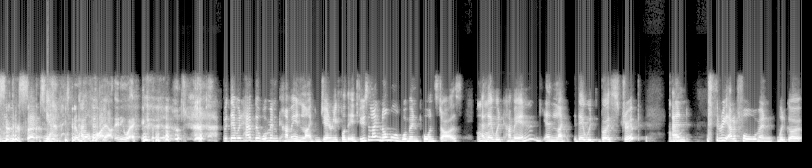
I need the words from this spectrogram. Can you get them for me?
he they're such, Yeah. you know, well thought out anyway. but they would have the woman come in, like generally for the interviews, and like normal woman porn stars, and they would come in and like they would both strip, Mhm. and three out of four women would go,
